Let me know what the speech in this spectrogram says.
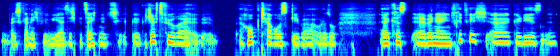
weiß gar nicht, wie, wie er sich bezeichnet, Geschäftsführer, äh, Hauptherausgeber oder so, äh, Christ, äh, Benjamin Friedrich äh, gelesen.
